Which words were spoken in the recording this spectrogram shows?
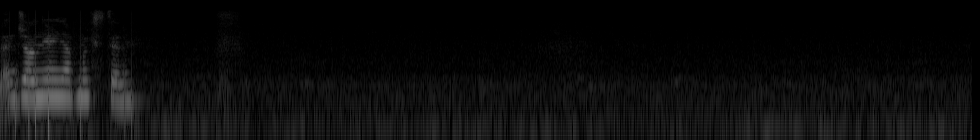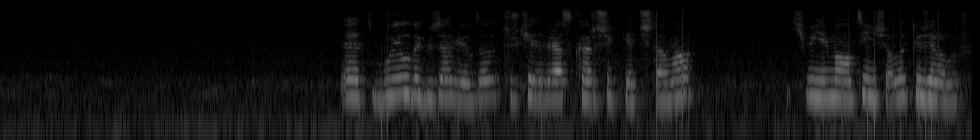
Ben canlı yayın yapmak istedim. Evet bu yıl da güzel bir yıldı. Türkiye'de biraz karışık geçti ama 2026 inşallah güzel olur.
